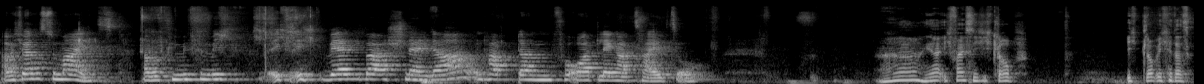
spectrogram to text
Aber ich weiß, was du meinst. Aber für mich, für mich ich, ich wäre lieber schnell da und habe dann vor Ort länger Zeit so. ah, ja, ich weiß nicht. Ich glaube, ich glaube, ich hätte das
